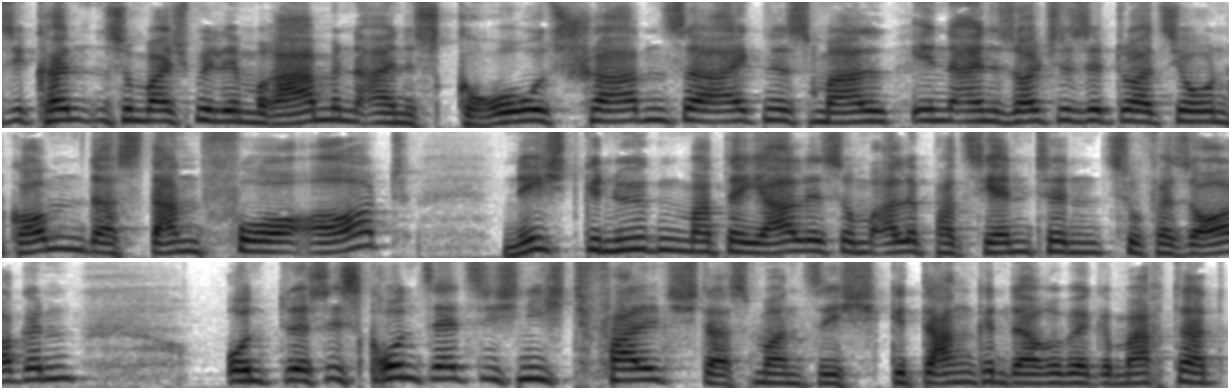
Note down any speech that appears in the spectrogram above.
Sie könnten zum Beispiel im Rahmen eines Großschadensereignisses mal in eine solche Situation kommen, dass dann vor Ort nicht genügend Material ist, um alle Patienten zu versorgen. Und es ist grundsätzlich nicht falsch, dass man sich Gedanken darüber gemacht hat,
